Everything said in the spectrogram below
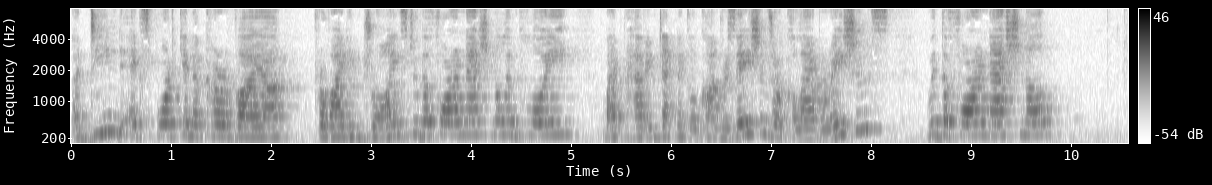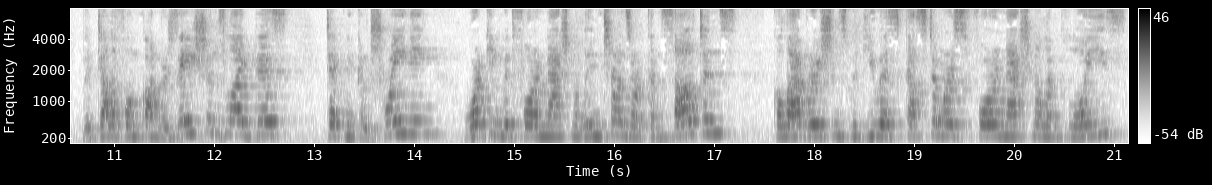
A deemed export can occur via providing drawings to the foreign national employee, by having technical conversations or collaborations with the foreign national, with telephone conversations like this, technical training, working with foreign national interns or consultants, collaborations with US customers, foreign national employees,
